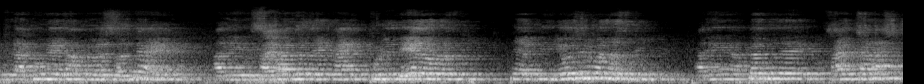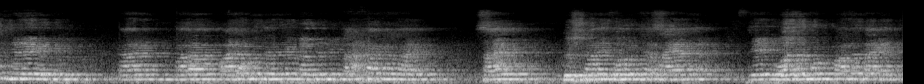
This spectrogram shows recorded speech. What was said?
ते दाखवून द्यायचं आपल्याला संधी आहे. आणि साहेबांचं जे काय पुढे ध्येय जवळ ते अगदी नियोजनबद्ध असते आणि अत्यंत ते साहेब चाणाक्षी निर्णय घेतील कारण मला माझ्या पद्धतीने कळतं मी लहान कार्यक्रम आहे साहेब दुष्काळी धोरणच्या साह्याने जे वजन म्हणून मानत आहेत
